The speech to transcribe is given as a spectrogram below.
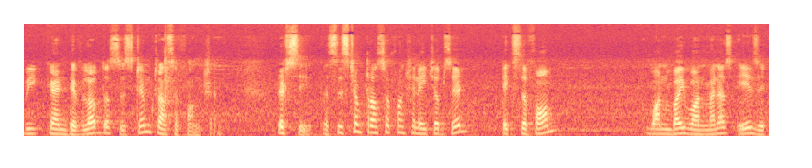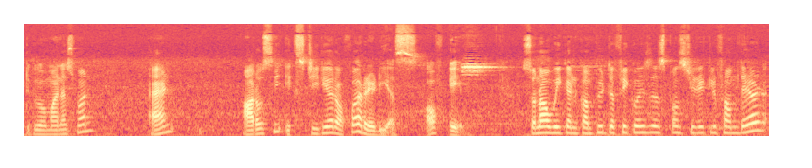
we can develop the system transfer function let's see the system transfer function h of z takes the form 1 by 1 minus a z to the minus 1 and ROC exterior of a radius of a. So now we can compute the frequency response directly from there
